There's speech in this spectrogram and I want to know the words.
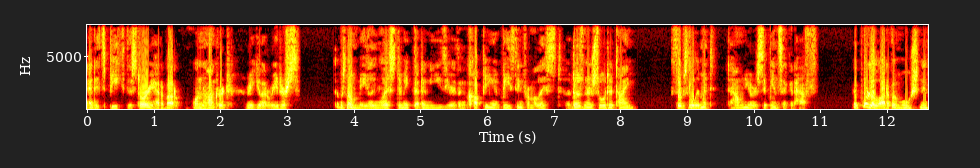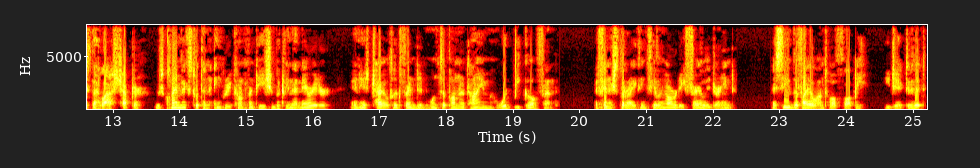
At its peak, the story had about 100 regular readers. There was no mailing list to make that any easier than copying and pasting from a list, a dozen or so at a time, because there was a limit to how many recipients I could have. I poured a lot of emotion into that last chapter, which climaxed with an angry confrontation between the narrator and his childhood friend and once upon a time would-be girlfriend. I finished the writing feeling already fairly drained. I saved the file onto a floppy, ejected it,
